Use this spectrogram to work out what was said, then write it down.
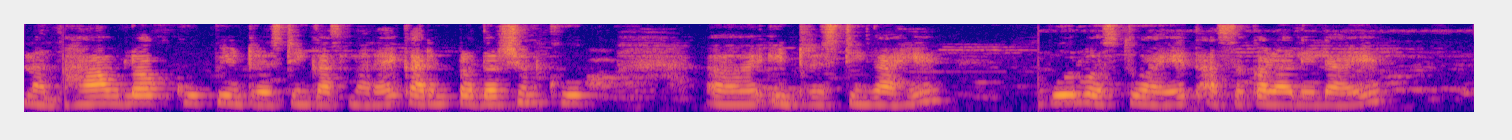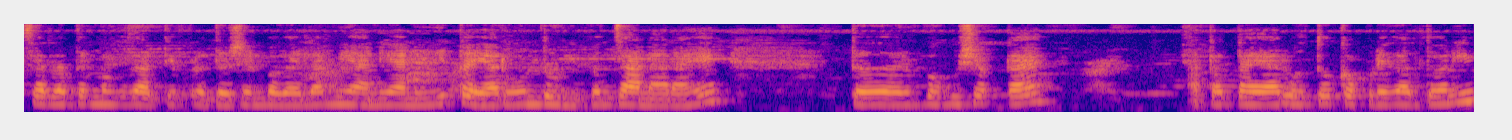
नंतर हा ब्लॉग खूप इंटरेस्टिंग असणार आहे कारण प्रदर्शन खूप इंटरेस्टिंग आहे. भरपूर वस्तू आहेत असं कळालेलं आहे. चला तर मग जाते प्रदर्शन बघायला. मी आणि आणि तयार होऊन दोघी पण जाणार आहे. तर बघू शकताय. आता तयार होतो कपडे घालतो आणि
